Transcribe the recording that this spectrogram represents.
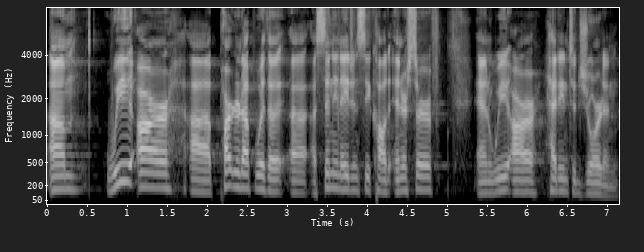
Um, we are uh, partnered up with a, a, sending agency called InterServe, and we are heading to Jordan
